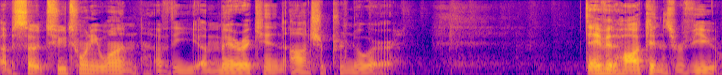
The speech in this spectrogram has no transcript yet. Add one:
episode 221 of the American Entrepreneur. David Hawkins review.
